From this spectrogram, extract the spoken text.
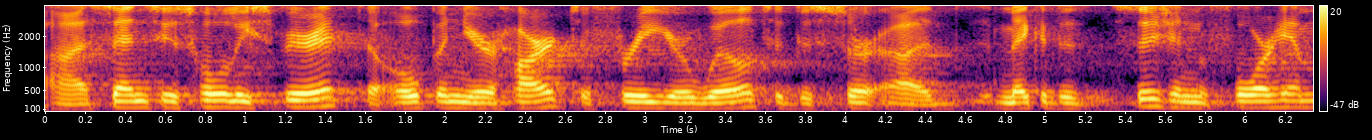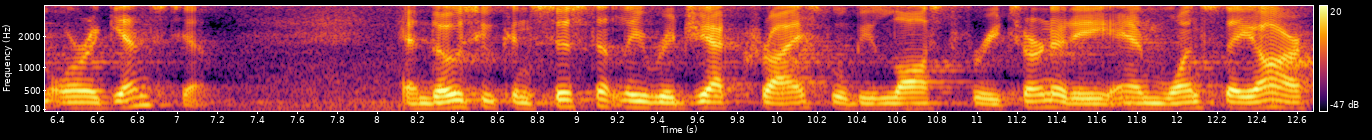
uh, sends His Holy Spirit to open your heart, to free your will, to uh, make a decision for Him or against Him. And those who consistently reject Christ will be lost for eternity. And once they are,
